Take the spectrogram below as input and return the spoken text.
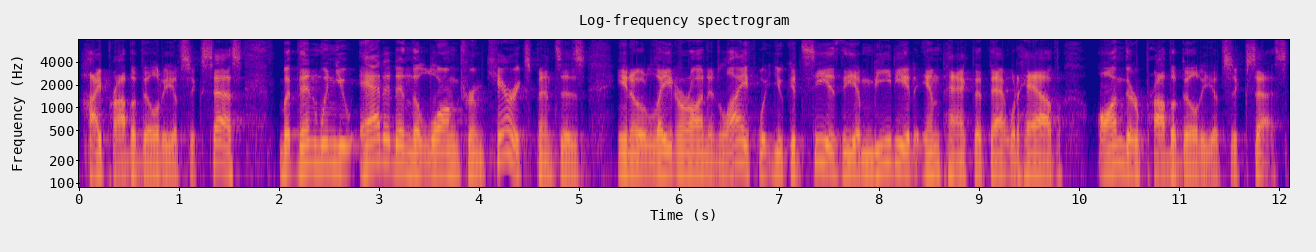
high probability of success. But then when you added in the long term care expenses, you know, later on in life, what you could see is the immediate impact that that would have on their probability of success.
